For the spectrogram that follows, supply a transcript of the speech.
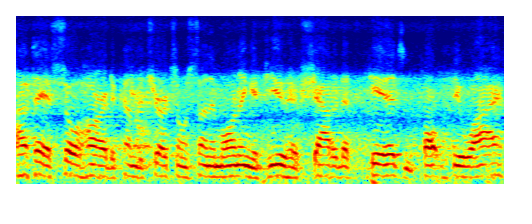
I'll tell you, it's so hard to come to church on Sunday morning if you have shouted at the kids and fought with your wife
